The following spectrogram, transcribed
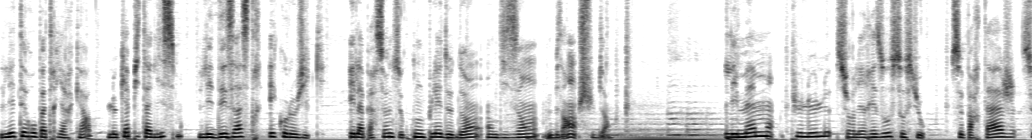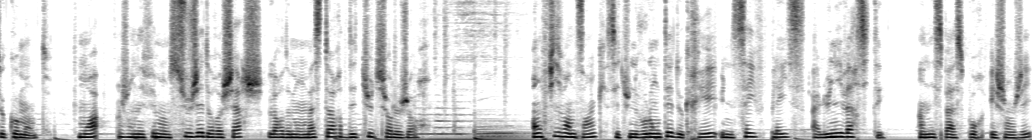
l'hétéropatriarcat, le capitalisme, les désastres écologiques. Et la personne se complaît dedans en disant Bien, je suis bien. Les mêmes pullulent sur les réseaux sociaux, se partagent, se commentent. Moi, j'en ai fait mon sujet de recherche lors de mon master d'études sur le genre. Amphi 25, c'est une volonté de créer une safe place à l'université. Un espace pour échanger,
